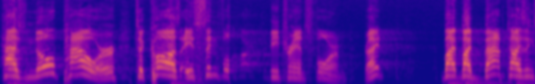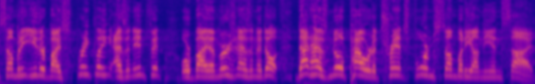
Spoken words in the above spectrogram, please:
has no power to cause a sinful heart to be transformed, right? By, by baptizing somebody, either by sprinkling as an infant or by immersion as an adult, that has no power to transform somebody on the inside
